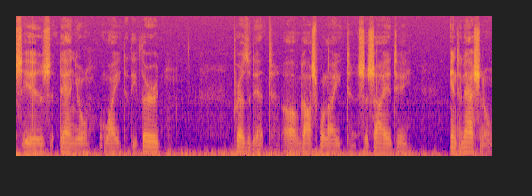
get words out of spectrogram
This is Daniel White III, President of Gospel Light Society International.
